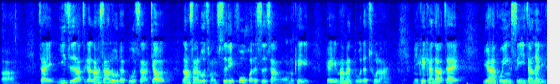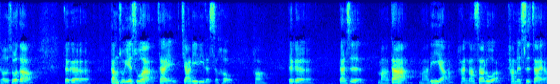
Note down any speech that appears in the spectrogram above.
呃，在医治啊这个拉撒路的故事上，叫拉撒路从死里复活的事上，我们可以可以慢慢读得出来。你可以看到，在约翰福音十一章那里头说到，这个当主耶稣啊在加利利的时候，哈、哦，这个但是。马大、玛利亚和拉撒路啊，他们是在啊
